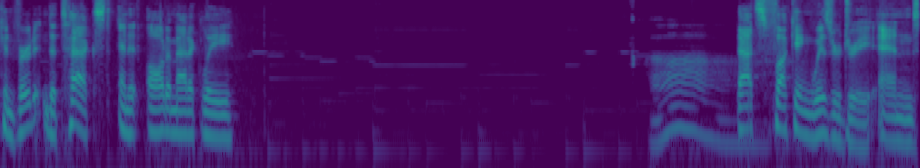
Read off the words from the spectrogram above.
convert it into text, and it automatically Ah. that's fucking wizardry, and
